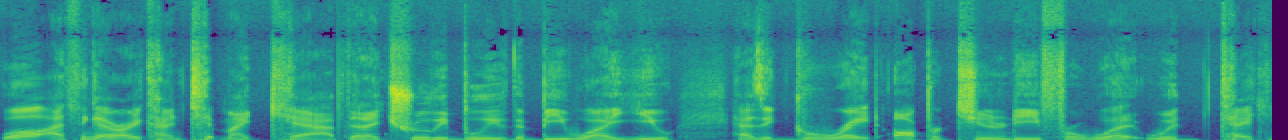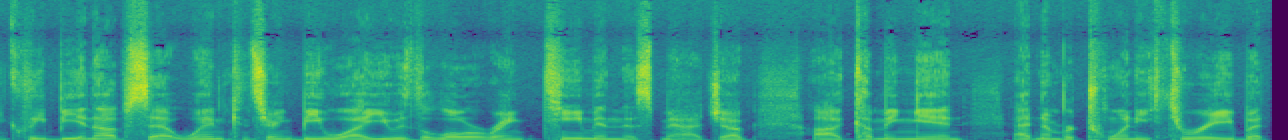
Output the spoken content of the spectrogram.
Well, I think I already kind of tipped my cap that I truly believe that BYU has a great opportunity for what would technically be an upset win, considering BYU is the lower ranked team in this matchup, uh, coming in at number 23. But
